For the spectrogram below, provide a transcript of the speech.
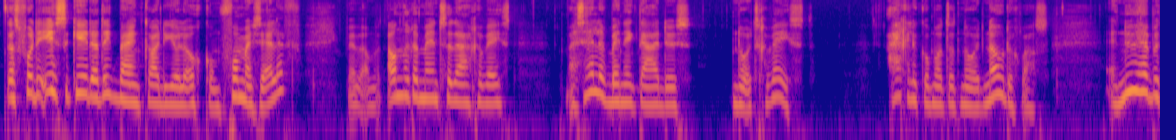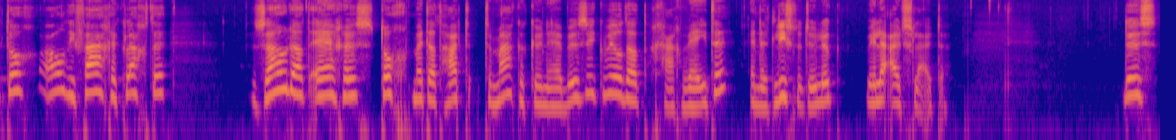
Dat is voor de eerste keer dat ik bij een cardioloog kom voor mezelf. Ik ben wel met andere mensen daar geweest, maar zelf ben ik daar dus nooit geweest. Eigenlijk omdat het nooit nodig was. En nu heb ik toch al die vage klachten zou dat ergens toch met dat hart te maken kunnen hebben. Dus ik wil dat graag weten en het liefst natuurlijk willen uitsluiten. Dus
